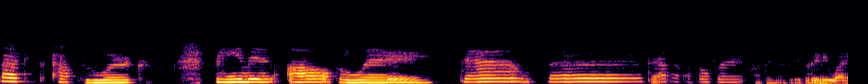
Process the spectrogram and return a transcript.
back out to work. Beaming all the way down there. Those lyrics? I think I did. But anyway,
